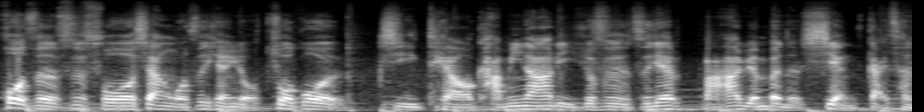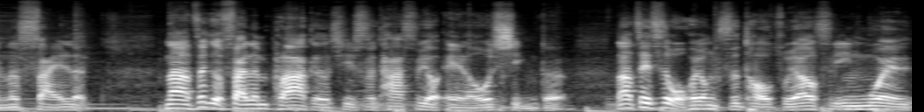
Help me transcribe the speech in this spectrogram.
或者是说像我之前有做过几条卡米拉里，就是直接把它原本的线改成了 silent。那这个 silent plug 其实它是有 L 型的。那这次我会用直头，主要是因为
